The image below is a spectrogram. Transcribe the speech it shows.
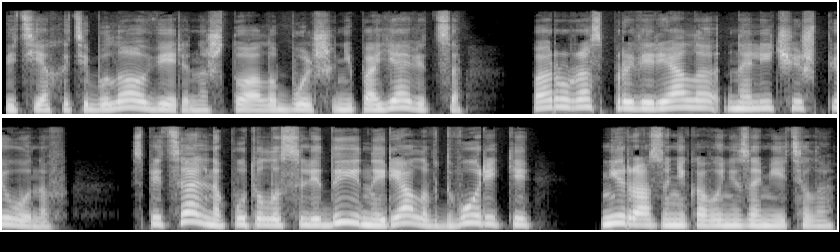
Ведь я хоть и была уверена, что Алла больше не появится, пару раз проверяла наличие шпионов. Специально путала следы и ныряла в дворики, ни разу никого не заметила.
